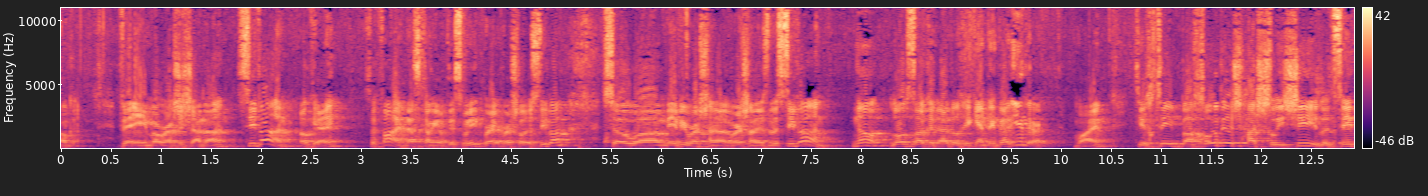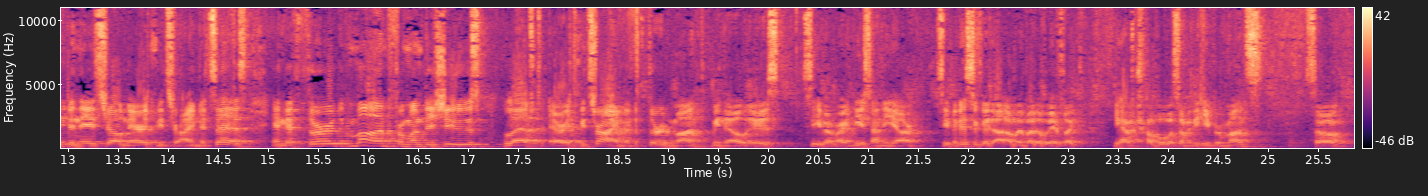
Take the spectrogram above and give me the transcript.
Okay. Ve'ema Rosh Hashanah Sivan. Okay, so fine, that's coming up this week, right? Rosh Hashanah Sivan. So uh, maybe Rosh Hashanah, is the Sivan. No, Lo Sakadadol, he can't think that either. Why? Tichti Bachodesh Hashlishi Letzeit B'nei Israel Meretz Mitzrayim. It says in the third month from when the Jews left Eretz Mitzrayim. And the third month we know is Sivan, right? Nisan Iyar Sivan. This is a good. I mean, by the way, if like you have trouble with some of the Hebrew months, so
